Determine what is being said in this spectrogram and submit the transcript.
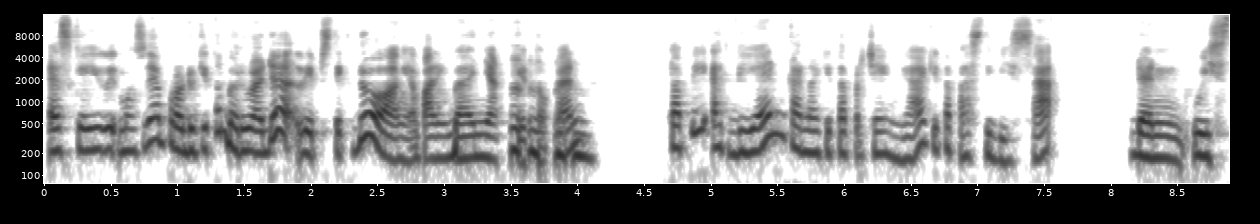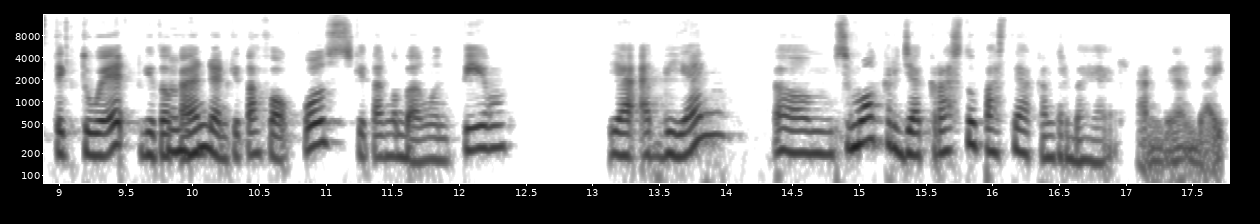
SKU, maksudnya produk kita baru ada lipstick doang yang paling banyak gitu Mm-mm, kan. mm-mm. Tapi at the end karena kita percaya enggak, kita pasti bisa. Dan we stick to it gitu Mm-hmm. kan. Dan kita fokus, kita ngebangun tim. Ya at the end, um, semua kerja keras tuh pasti akan terbayarkan dengan baik.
